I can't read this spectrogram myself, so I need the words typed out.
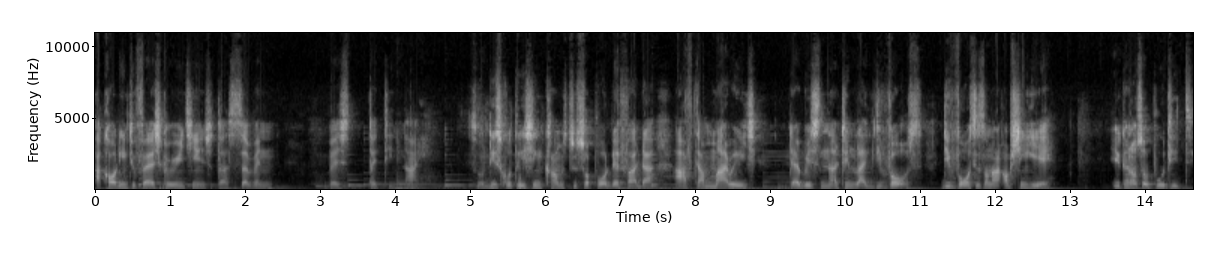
according to First Corinthians chapter 7, verse 39. So this quotation comes to support the fact that after marriage, there is nothing like divorce. Divorce is not an option here. You can also put it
